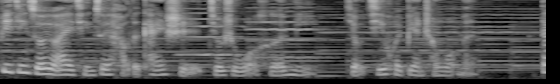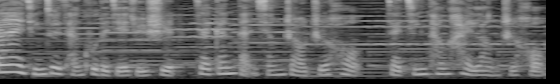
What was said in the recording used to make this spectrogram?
毕竟，所有爱情最好的开始就是我和你有机会变成我们。但爱情最残酷的结局是在肝胆相照之后，在惊涛骇浪之后，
